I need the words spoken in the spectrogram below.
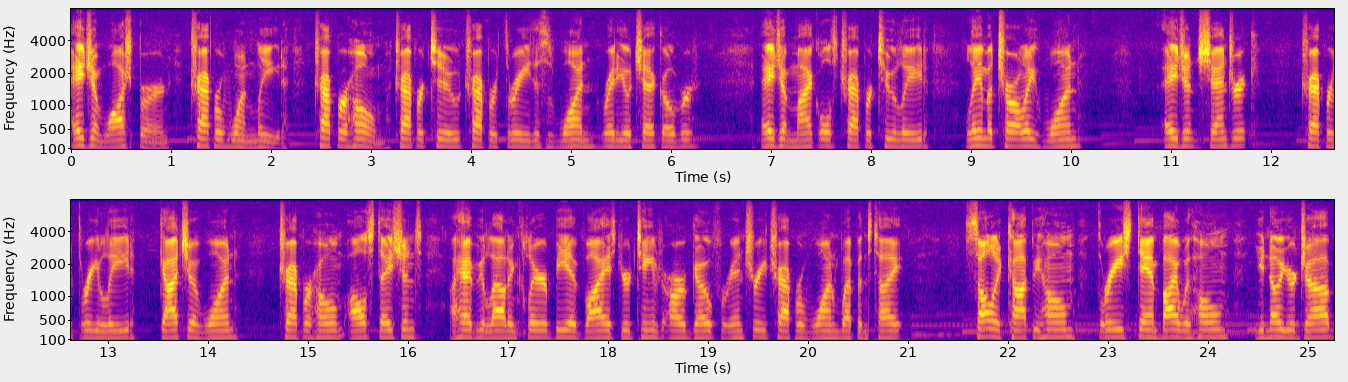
Agent Washburn, Trapper 1 lead. Trapper home. Trapper 2, Trapper 3, this is 1, radio check over. Agent Michaels, Trapper 2 lead. Lima Charlie 1. Agent Shandrick, Trapper 3 lead. Gotcha 1. Trapper home, all stations. I have you loud and clear. Be advised your teams are go for entry. Trapper 1, weapons tight. Solid copy home. 3. Stand by with home. You know your job.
